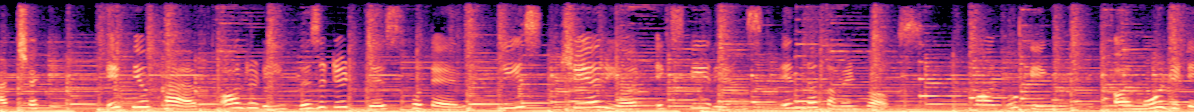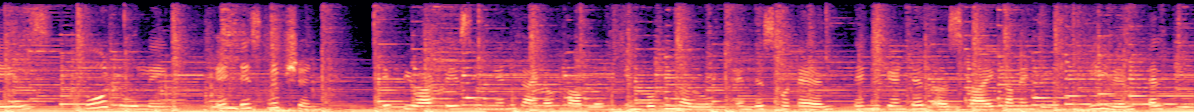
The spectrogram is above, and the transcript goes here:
at check-in. If you have already visited this hotel, please share your experience in the comment box. For booking or more details, go to link in description. If you are facing any kind of problem in booking a room in this hotel, then you can tell us by commenting. We will help you.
